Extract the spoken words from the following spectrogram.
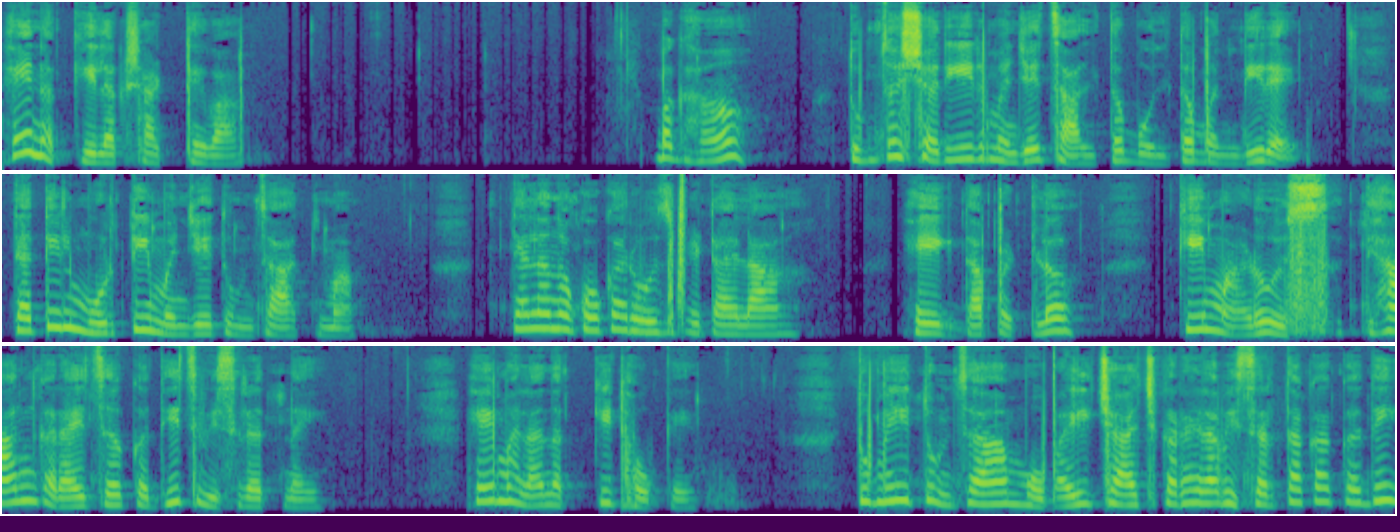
हे नक्की लक्षात ठेवा. बघा तुमचं शरीर म्हणजे चालतं बोलतं मंदिर आहे. त्यातील मूर्ती म्हणजे तुमचा आत्मा. त्याला नको का रोज भेटायला? हे एकदा पटलं? की माणूस ध्यान करायचं कधीच विसरत नाही. हे मला नक्की ठाऊके तुम्ही तुमचा मोबाईल चार्ज करायला विसरता का कधी?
